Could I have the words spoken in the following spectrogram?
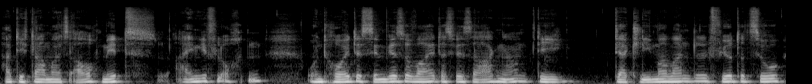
hatte ich damals auch mit eingeflochten und heute sind wir so weit, dass wir sagen, die der Klimawandel führt dazu,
